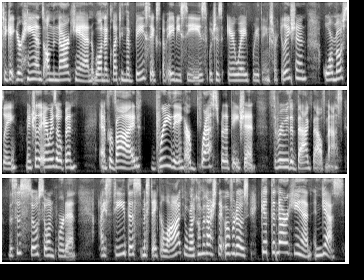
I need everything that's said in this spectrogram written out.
to get your hands on the Narcan while neglecting the basics of ABCs, which is airway, breathing, circulation, or mostly make sure the airway is open and provide breathing or breath for the patient through the bag valve mask. This is so, so important. I see this mistake a lot. People are like, oh my gosh, they overdose. Get the Narcan. And yes,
